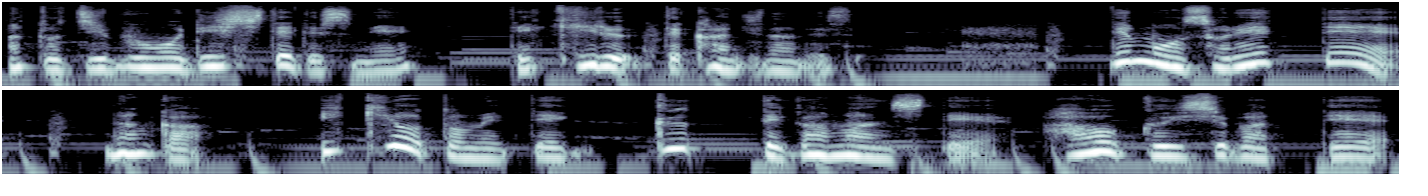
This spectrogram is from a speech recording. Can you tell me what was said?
あと自分を律してですね、できるって感じなんです。でもそれってなんか息を止めてグッて我慢して歯を食いしばって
